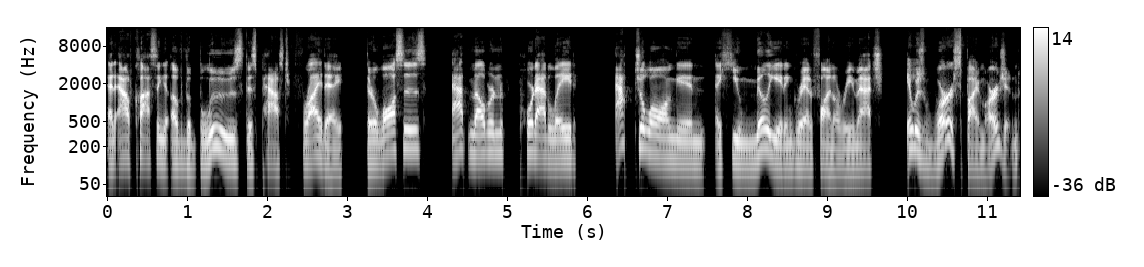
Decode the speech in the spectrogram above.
an outclassing of the Blues this past Friday. Their losses at Melbourne, Port Adelaide, at Geelong in a humiliating grand final rematch. It was worse by margin.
